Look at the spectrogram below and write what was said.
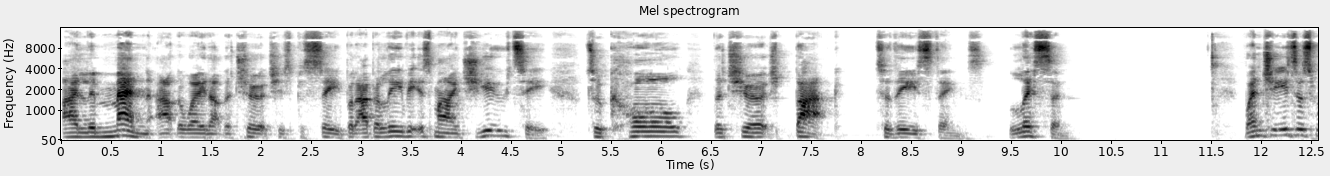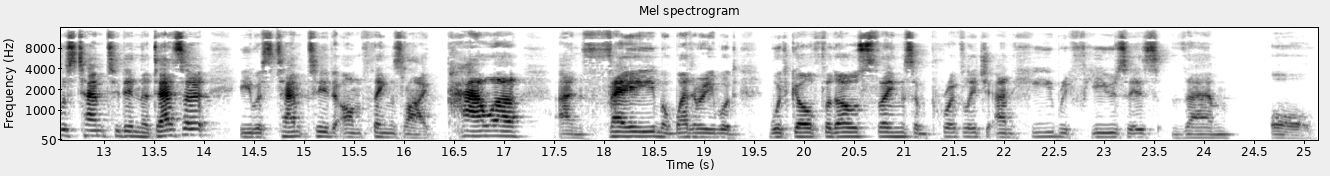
I lament at the way that the church is perceived, but I believe it is my duty to call the church back to these things. Listen. When Jesus was tempted in the desert, he was tempted on things like power and fame and whether he would, would go for those things and privilege, and he refuses them all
